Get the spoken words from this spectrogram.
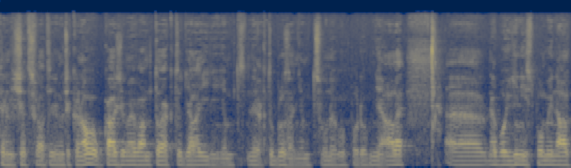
ten vyšetřovatel jim řekl, no ukážeme vám to, jak to dělají Němci, jak to bylo za Němců nebo podobně, ale eh, nebo jiný vzpomínal,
